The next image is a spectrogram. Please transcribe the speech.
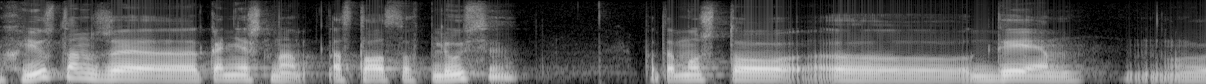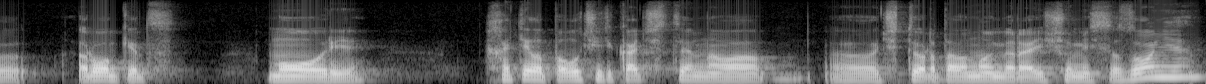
Хьюстон же, конечно, остался в плюсе, потому что э, GM э, Рокетс Моури хотел получить качественного э, четвертого номера еще межсезонье,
